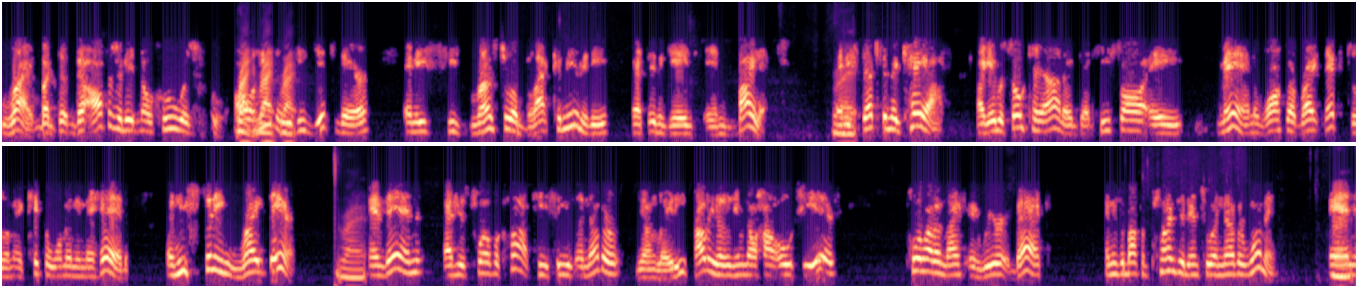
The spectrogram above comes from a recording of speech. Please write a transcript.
Right, but the, the officer didn't know who was who. All Right, he right, right. he gets there and he he runs to a black community that's engaged in violence. and he Right, steps into chaos. Like it was so chaotic that he saw a man walk up right next to him and kick a woman in the head, and he's sitting right there. Right, And then at his twelve o'clock, he sees another young lady, probably doesn't even know how old she is, pull out a knife and rear it back, and is about to plunge it into another woman. And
